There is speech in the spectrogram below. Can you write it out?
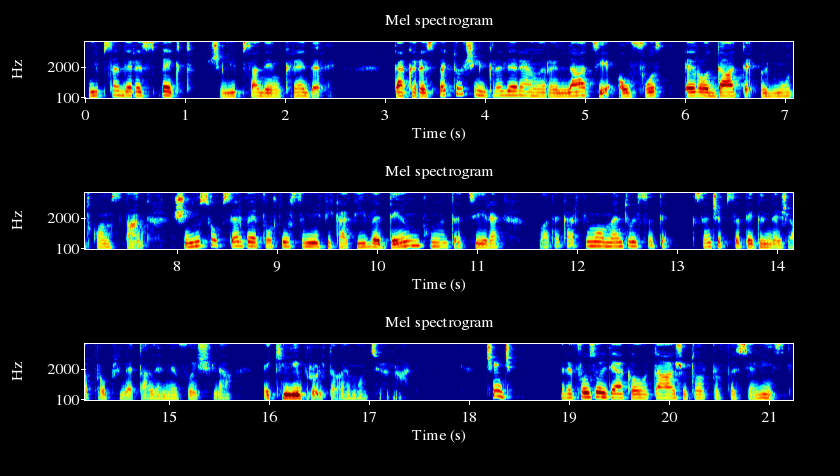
Lipsa de respect și lipsa de încredere. Dacă respectul și încrederea în relație au fost erodate în mod constant și nu se observă eforturi semnificative de îmbunătățire, poate că ar fi momentul să, te, să începi să te gândești la propriile tale nevoi și la echilibrul tău emoțional. 5. Refuzul de a căuta ajutor profesionist.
